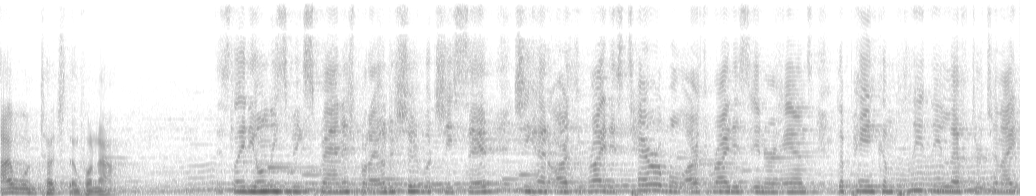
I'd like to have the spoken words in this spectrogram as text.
I won't touch them for now. This lady only speaks Spanish, but I understood what she said. She had arthritis, terrible arthritis in her hands. The pain completely left her tonight.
